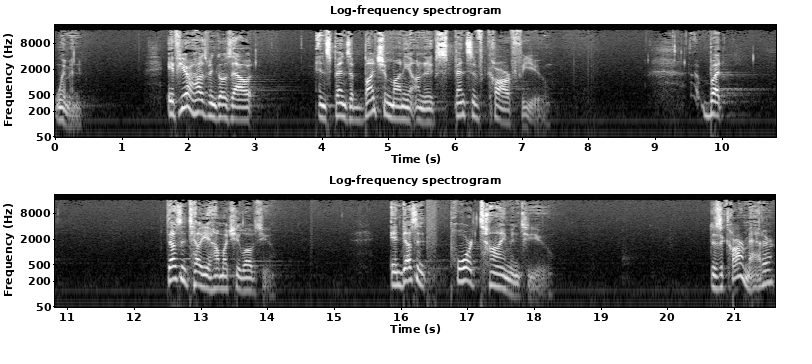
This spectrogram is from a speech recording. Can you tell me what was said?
women. If your husband goes out and spends a bunch of money on an expensive car for you, but doesn't tell you how much he loves you, and doesn't pour time into you. Does a car matter?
